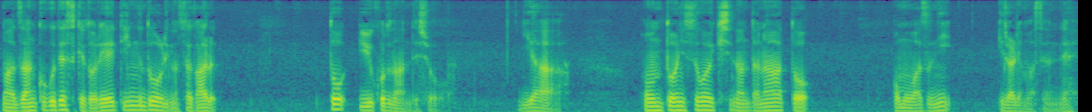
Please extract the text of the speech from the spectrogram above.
まあ残酷ですけどレーティング通りの差があるということなんでしょういや本当にすごい棋士なんだなと思わずにいられませんね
